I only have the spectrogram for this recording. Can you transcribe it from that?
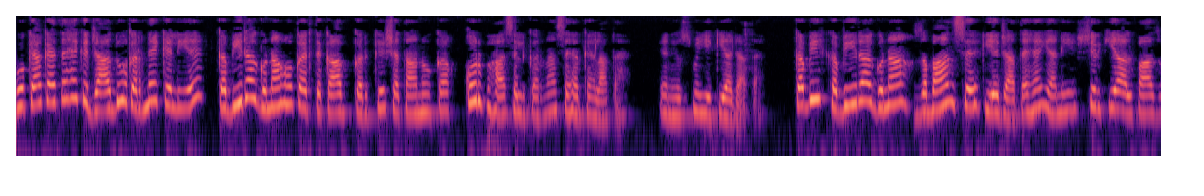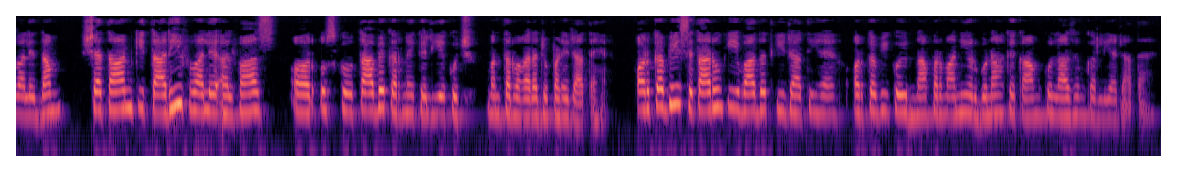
وہ کیا کہتے ہیں کہ جادو کرنے کے لیے کبیرہ گناہوں کا ارتکاب کر کے شیتانوں کا قرب حاصل کرنا صحر کہلاتا ہے یعنی اس میں یہ کیا جاتا ہے۔ کبھی کبیرہ گنا زبان سے کیے جاتے ہیں یعنی شرکیا الفاظ والے دم شیتان کی تعریف والے الفاظ اور اس کو تابع کرنے کے لیے کچھ منتر وغیرہ جو پڑھے جاتے ہیں۔ اور کبھی ستاروں کی عبادت کی جاتی ہے اور کبھی کوئی نافرمانی اور گناہ کے کام کو لازم کر لیا جاتا ہے۔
